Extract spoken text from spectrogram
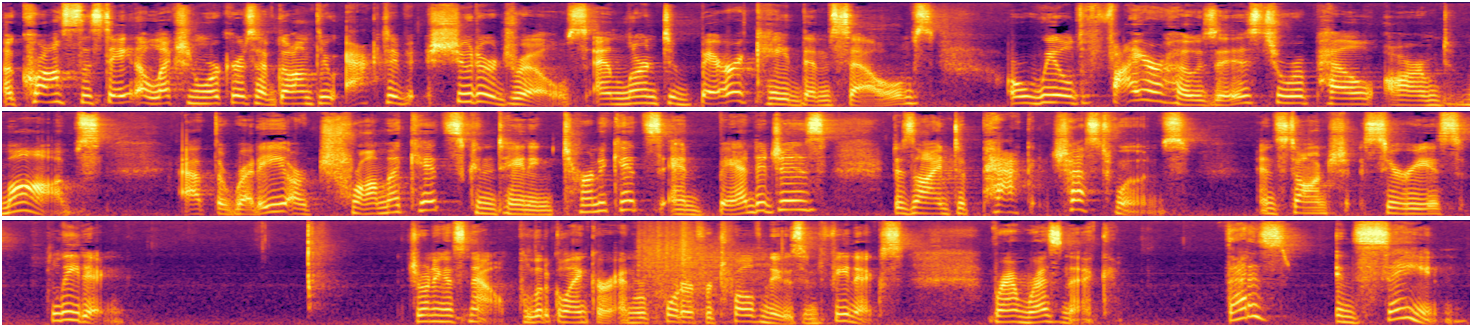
Across the state, election workers have gone through active shooter drills and learned to barricade themselves or wield fire hoses to repel armed mobs. At the ready are trauma kits containing tourniquets and bandages designed to pack chest wounds and staunch serious bleeding. Joining us now, political anchor and reporter for 12 News in Phoenix, Brahm Resnik. That is insane,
